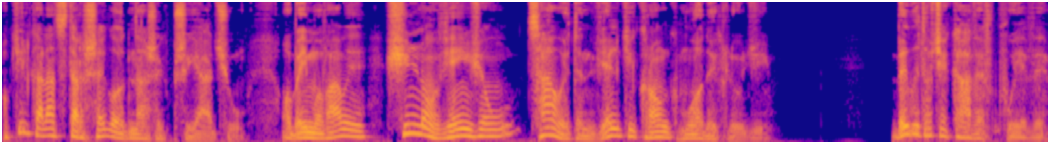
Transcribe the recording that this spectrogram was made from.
o kilka lat starszego od naszych przyjaciół, obejmowały silną więzią cały ten wielki krąg młodych ludzi. Były to ciekawe wpływy.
